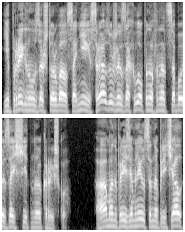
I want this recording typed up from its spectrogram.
и прыгнул за штурвал саней, сразу же захлопнув над собой защитную крышку. Амон приземлился на причал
